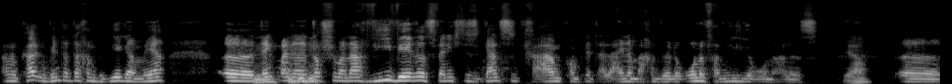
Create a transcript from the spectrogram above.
einem kalten Winterdach im Gebirge am Meer, äh, Hm. denkt man dann doch schon mal nach, wie wäre es, wenn ich diesen ganzen Kram komplett alleine machen würde, ohne Familie, ohne alles. Ja. Äh,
